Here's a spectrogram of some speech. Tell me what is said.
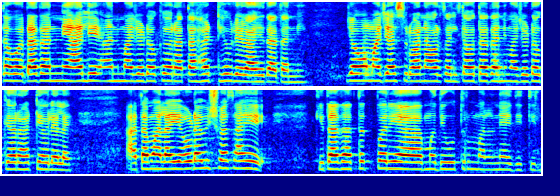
तेव्हा दादांनी आले आणि माझ्या डोक्यावर आता हात ठेवलेला आहे दादांनी. जेव्हा माझ्या अश्रू अनावर झाली तेव्हा दादांनी माझ्या डोक्यावर हात ठेवलेला आहे. आता मला एवढा विश्वास आहे की दादा तत्पर यामध्ये उतरून मला न्याय देतील.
